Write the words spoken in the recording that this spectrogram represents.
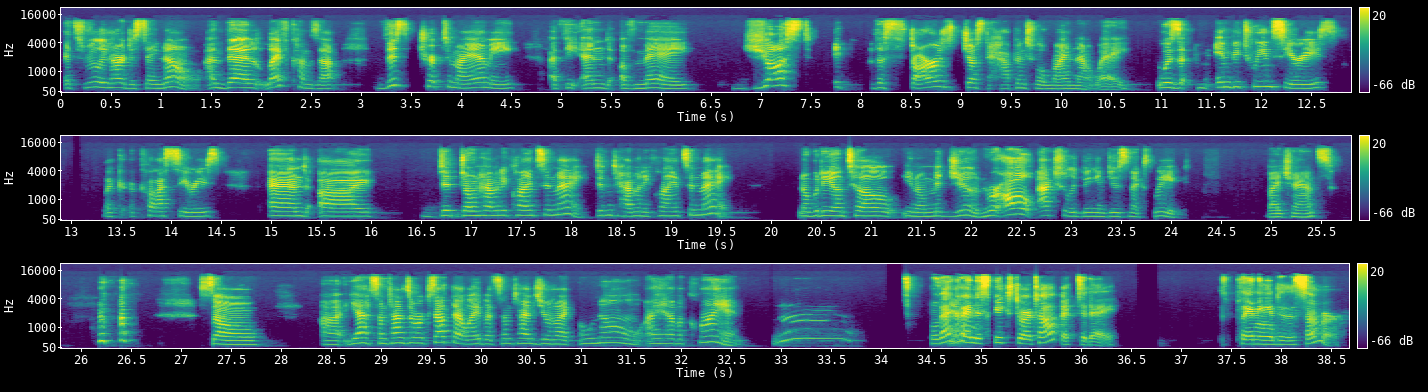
it's really hard to say no. And then life comes up. This trip to Miami at the end of May, just it the stars just happened to align that way. It was in between series, like a class series, and I did don't have any clients in May. Didn't have any clients in May. Nobody until you know mid June. We're all actually being induced next week, by chance. so uh, yeah, sometimes it works out that way, but sometimes you're like, oh no, I have a client. Mm. Well, that Yeah. kind of speaks to our topic today. Planning into the summer.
